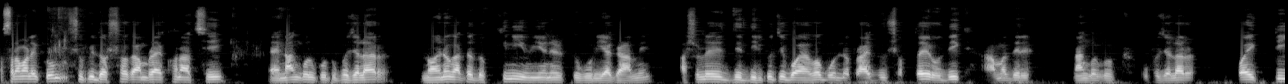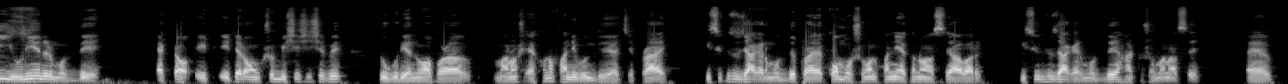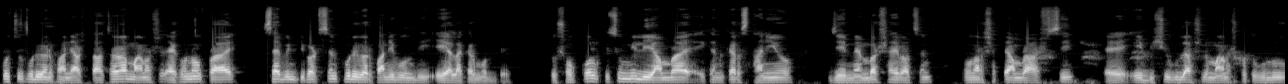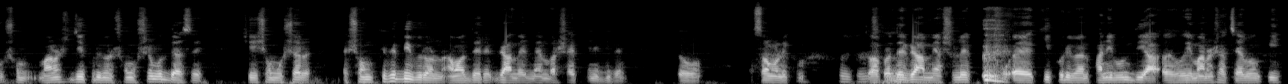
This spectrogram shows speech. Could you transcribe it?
আসসালামু আলাইকুম, সুপ্রিয় দর্শক, আমরা এখন আছি নাঙ্গলকোট উপজেলার নয়নগাতা দক্ষিণ ইউনিয়নের তুগুরিয়া গ্রামে। আসলে যে দীর্ঘ যে ভয়াবহ বন্যা, প্রায় দুই সপ্তাহের অধিক আমাদের নাঙ্গলকোট উপজেলার কয়েকটি ইউনিয়নের মধ্যে একটা এটার অংশ বিশেষ হিসেবে তুগুরিয়া নোয়াপাড়া মানুষ এখনও পানিবন্দী হয়ে আছে। প্রায় কিছু কিছু জায়গার মধ্যে প্রায় কমর সমান পানি এখনও আছে, আবার কিছু কিছু জায়গার মধ্যে হাঁটু সমান আছে প্রচুর পরিমাণ পানি আর তাছাড়া মানুষের এখনও প্রায় সেভেন্টি পার্সেন্ট পরিবার পানিবন্দী এই এলাকার মধ্যে। তো সকল কিছু মিলিয়ে আমরা এখানকার স্থানীয় যে মেম্বার সাহেব আছেন ওনার সাথে আমরা আসছি। এই বিষয়গুলো আসলে মানুষ কতগুলো মানুষ যে পরিমাণ সমস্যার মধ্যে আছে সেই সমস্যার সংক্ষেপে বিবরণ আমাদের গ্রামের মেম্বার সাহেব তিনি দিবেন। তো আসসালামু আলাইকুম। তো আপনাদের গ্রামে আসলে কি পরিমাণ পানিবন্দী হয়ে মানুষ আছে এবং কি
